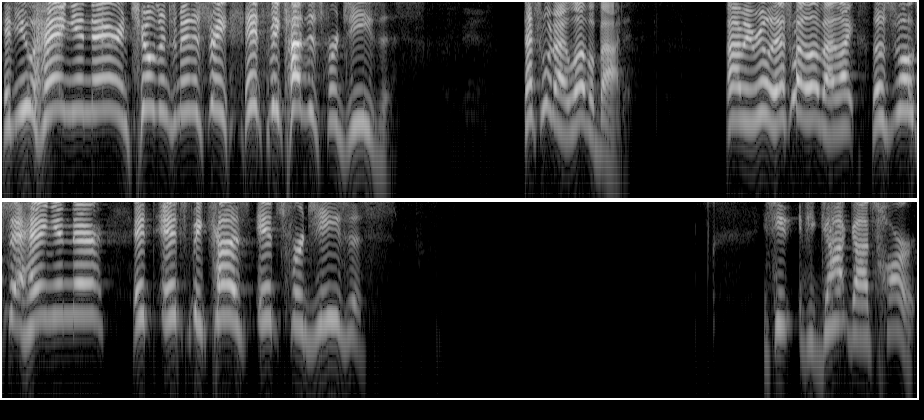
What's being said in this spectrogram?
if you hang in there in children's ministry, it's because it's for Jesus. That's what I love about it. I mean, really, that's what I love about it. Like those folks that hang in there, it, it's because it's for Jesus. You see, if you got God's heart,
